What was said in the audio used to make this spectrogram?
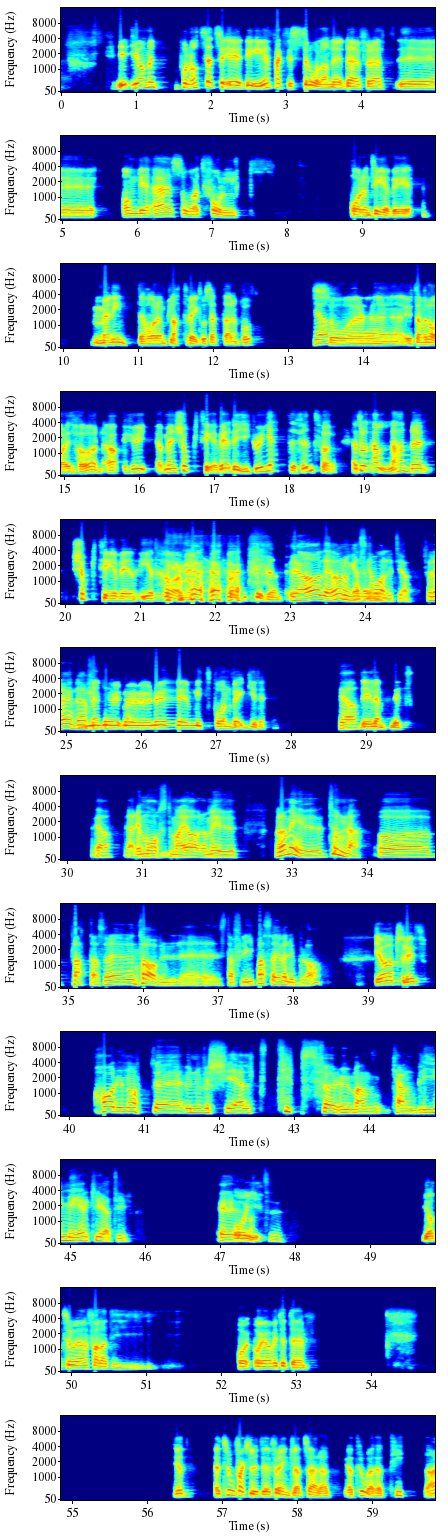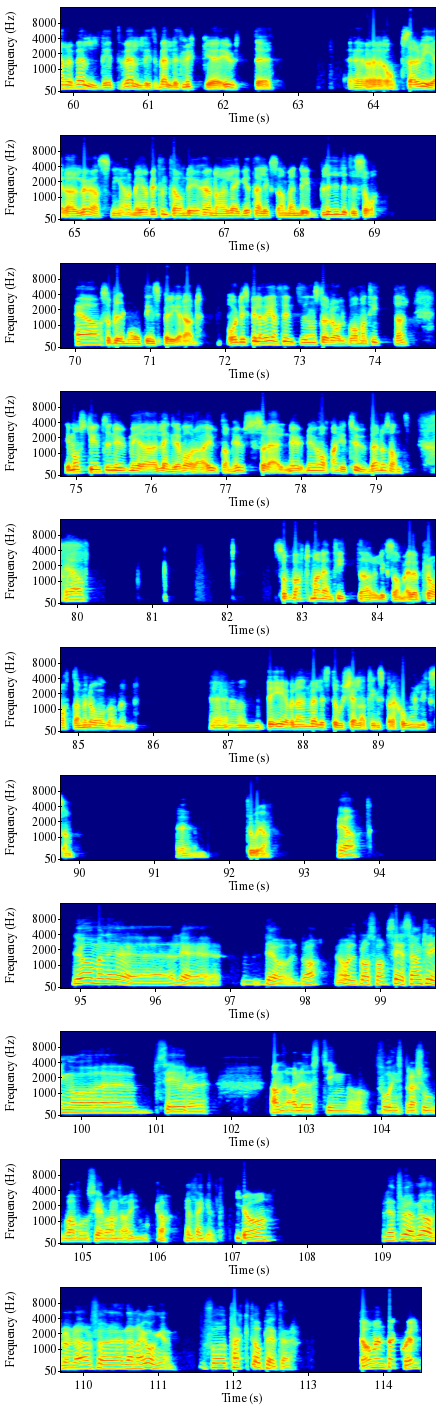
Ja, men på något sätt så är det, det är faktiskt strålande därför att eh, om det är så att folk har en tv men inte har en platt vägg att sätta den på. Ja. Så, eh, utan vill ha ett hörn. Ja, hur, men tjock-tv, det gick ju jättefint för. Jag tror att alla hade tjock-tv i ett hörn tiden. Ja, det var nog ganska vanligt ja. För den, den Men nu, nu, nu är det mitt på en vägg. ja, det är lämpligt. ja. ja, det måste man göra. De är ju, men de är ju tunna och platta så en tavelstaffli passar ju väldigt bra. Ja, absolut. Har du något eh, universellt tips för hur man kan bli mer kreativ? Oj. något, eh, Jag tror i alla fall att... Och, och jag vet inte. Jag, jag tror faktiskt lite förenklat så här att jag tror att jag tittar väldigt, väldigt, väldigt mycket ute. Eh, observerar lösningar. Men jag vet inte om det är hönan eller lägget här liksom. Men det blir lite så. Ja, Och så blir man lite inspirerad. Och det spelar väl egentligen inte någon större roll var man tittar. Det måste ju inte numera längre vara utomhus sådär. Nu, nu har man ju tuben och sånt. ja, Så vart man än tittar liksom, eller pratar med någon. Men Eh, det är väl en väldigt stor källa till inspiration liksom. Eh, tror jag. Ja. Ja, men det, det, det var väl bra. Det var ett bra svar. Se sig omkring och uh, se hur andra har löst ting och få inspiration av att se vad andra har gjort då, helt enkelt. Ja. Det tror jag vi avrundar för denna gången. Du får tack då Peter. Ja, men tack själv.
